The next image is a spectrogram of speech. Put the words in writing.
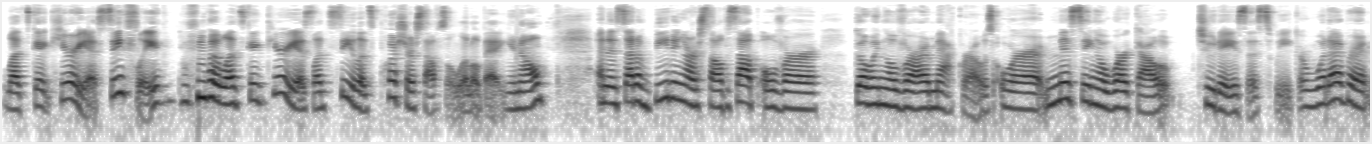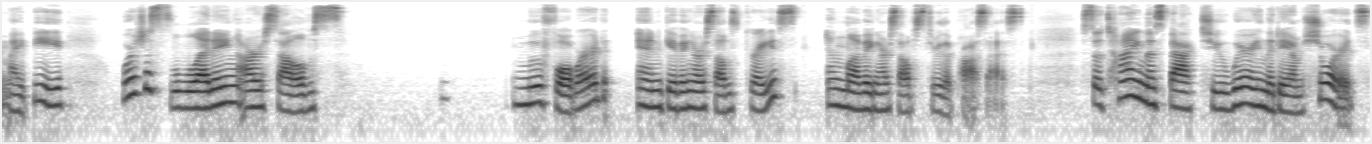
Let's get curious safely, but let's get curious. Let's see. Let's push ourselves a little bit, you know? And instead of beating ourselves up over going over our macros or missing a workout two days this week or whatever it might be, we're just letting ourselves move forward and giving ourselves grace and loving ourselves through the process. So, tying this back to wearing the damn shorts,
